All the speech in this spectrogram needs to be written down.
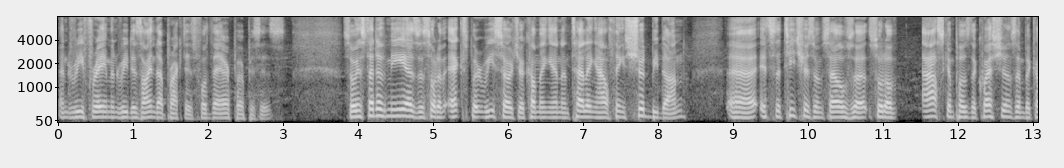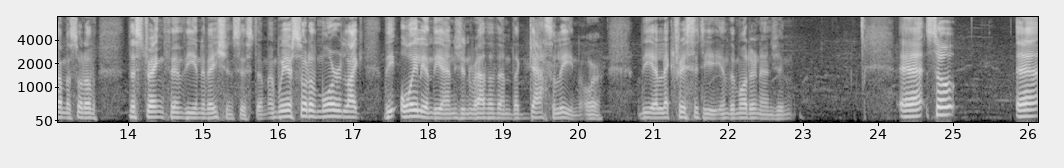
and reframe and redesign that practice for their purposes. So instead of me as a sort of expert researcher coming in and telling how things should be done, uh, it's the teachers themselves that sort of ask and pose the questions and become a sort of the strength in the innovation system. And we're sort of more like the oil in the engine rather than the gasoline or the electricity in the modern engine. Uh, so uh,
